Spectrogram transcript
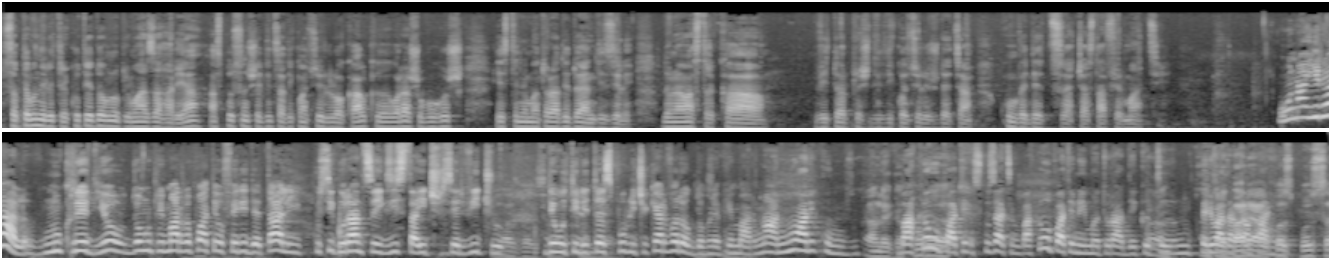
săptămânile trecute, domnul primar Zaharia a spus în ședința de Consiliul Local că orașul Buhuș este nemăturat de 2 ani de zile. Dumneavoastră, ca viitor președinte Consiliului Județean, cum vedeți această afirmație? Una ireală. Nu cred eu. Domnul primar vă poate oferi detalii. Cu siguranță există aici serviciu de utilități publice. Chiar vă rog, domnule primar. Nu, nu are cum. Legătură... Bacău poate, scuzați-mă, Bacău poate nu-i măturat decât în, în perioada campaniei. a fost pusă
